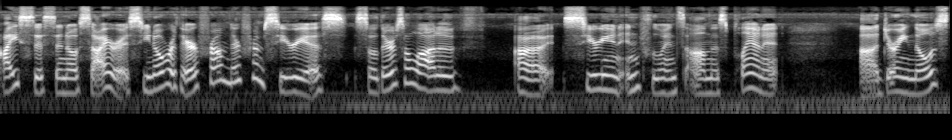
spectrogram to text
Isis and Osiris, you know where they're from? They're from Sirius. So there's a lot of uh, Sirian influence on this planet uh, during those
